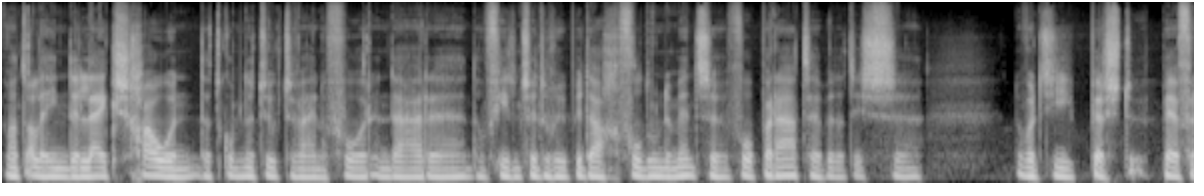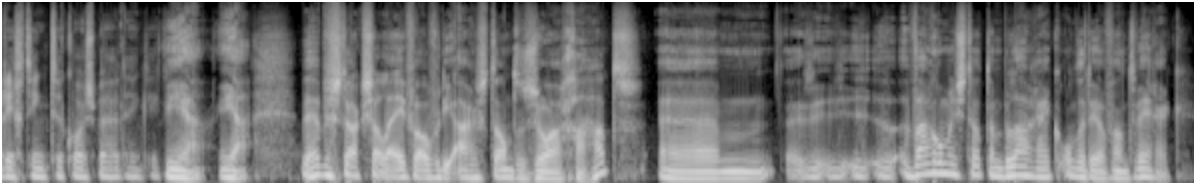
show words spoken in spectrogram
Want alleen de lijkschouwen, dat komt natuurlijk te weinig voor. En daar uh, dan 24 uur per dag voldoende mensen voor paraat hebben, dat is. Uh, dan wordt die per, per verrichting te kostbaar, denk ik. Ja, ja, we hebben straks al even over die arrestantenzorg gehad. Um, waarom is dat een belangrijk onderdeel van het werk?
